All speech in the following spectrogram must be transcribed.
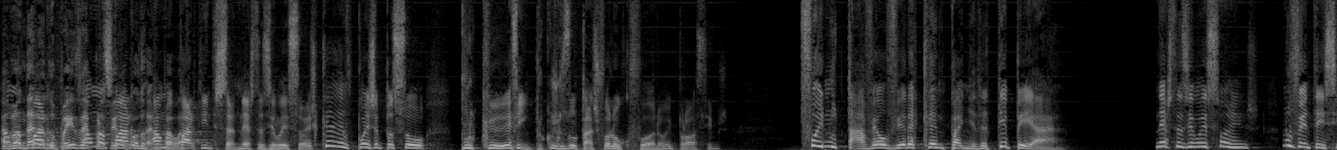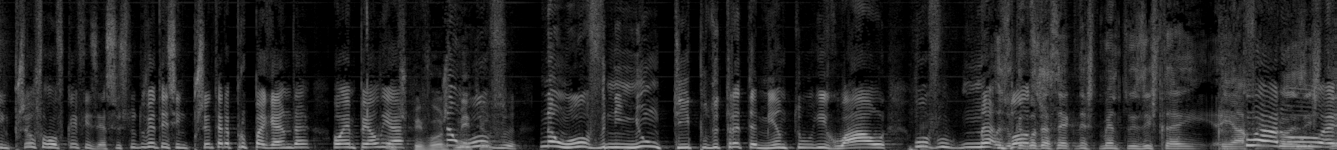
A bandeira parte- do país é parecida parte- com a do Há uma MPLA. parte interessante nestas eleições, que depois já passou porque, enfim, porque os resultados foram o que foram e próximos. Foi notável ver a campanha da TPA nestas eleições. 95%, houve quem fizesse isso tudo, 95% era propaganda ao MPLA. Não houve, não houve nenhum tipo de tratamento igual. Houve uma Mas o que acontece é que neste momento existem em África Claro, existe- é-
